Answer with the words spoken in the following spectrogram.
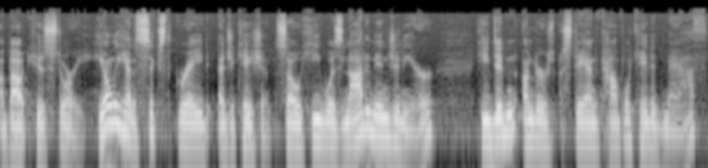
about his story. He only had a sixth grade education, so he was not an engineer. He didn't understand complicated math.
